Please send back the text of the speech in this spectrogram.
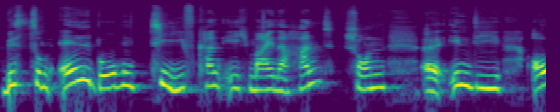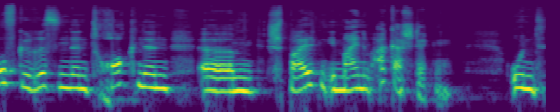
bis zum Ellbogen tief kann ich meine Hand schon äh, in die aufgerissenen, trockenen ähm, Spalten in meinem Acker stecken. Und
